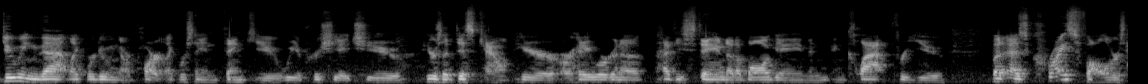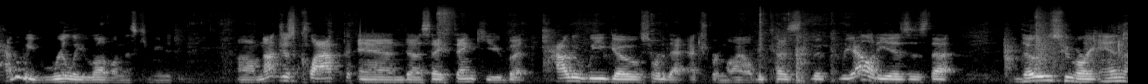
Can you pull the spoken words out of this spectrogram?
doing that like we're doing our part like we're saying thank you we appreciate you here's a discount here or hey we're gonna have you stand at a ball game and, and clap for you but as Christ followers, how do we really love on this community? Um, not just clap and uh, say thank you, but how do we go sort of that extra mile? Because the reality is, is that those who are in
